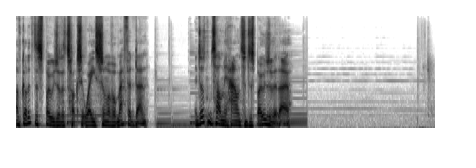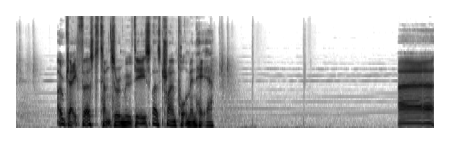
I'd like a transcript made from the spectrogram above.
I've got to dispose of the toxic waste some other method then. It doesn't tell me how to dispose of it though. Okay, first attempt to remove these. Let's try and put them in here. Uh,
